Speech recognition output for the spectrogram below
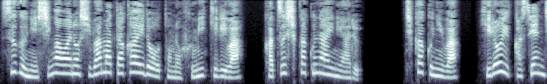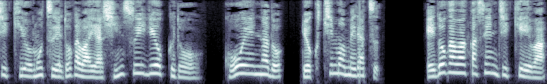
すぐ西側の柴又街道との踏切は葛飾区内にある。近くには広い河川敷を持つ江戸川や浸水緑道、公園など緑地も目立つ。江戸川河川敷へは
